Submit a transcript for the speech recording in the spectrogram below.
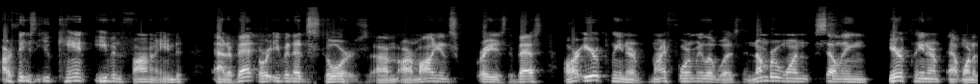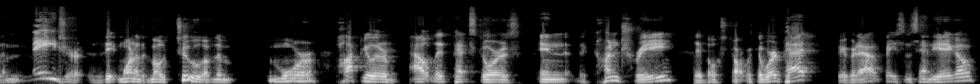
are things that you can't even find at a vet or even at stores. Um, our emollient spray is the best. Our ear cleaner, my formula was the number one selling ear cleaner at one of the major, the, one of the most, two of the more popular outlet pet stores in the country. They both start with the word pet, figured out, based in San Diego.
